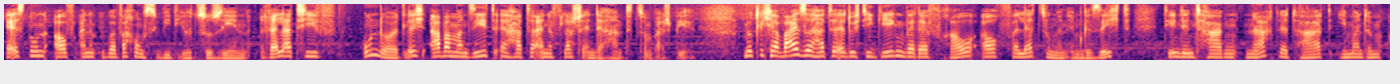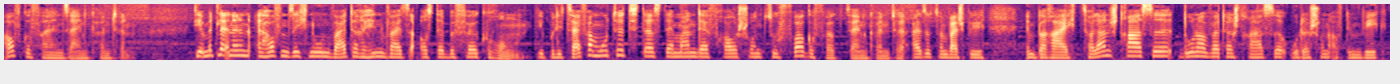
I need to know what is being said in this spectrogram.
Er ist nun auf einem Überwachungsvideo zu sehen. Relativ undeutlich, aber man sieht, er hatte eine Flasche in der Hand zum Beispiel. Möglicherweise hatte er durch die Gegenwehr der Frau auch Verletzungen im Gesicht, die in den Tagen nach der Tat jemandem aufgefallen sein könnten. Die ErmittlerInnen erhoffen sich nun weitere Hinweise aus der Bevölkerung. Die Polizei vermutet, dass der Mann der Frau schon zuvor gefolgt sein könnte, also zum Beispiel im Bereich Zollernstraße, Donauwörtherstraße oder schon auf dem Weg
